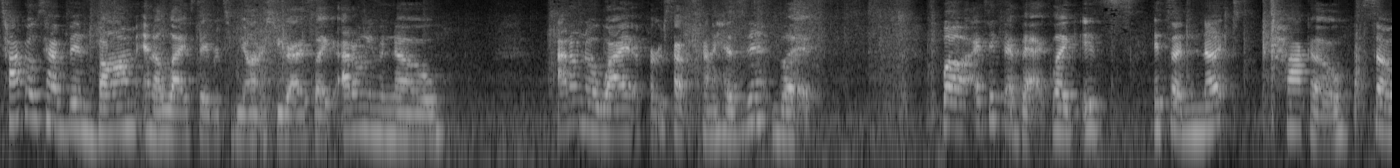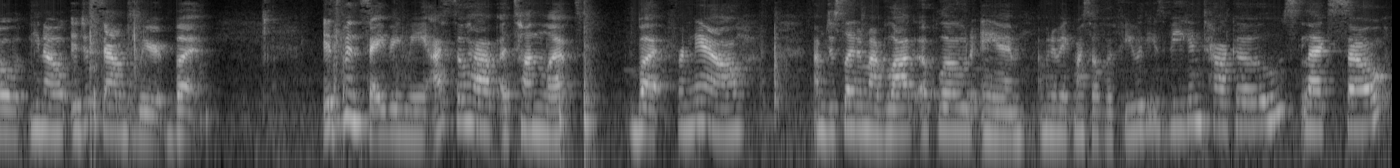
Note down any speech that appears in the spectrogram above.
tacos have been bomb and a lifesaver, to be honest, you guys. Like, I don't even know. I don't know why at first I was kind of hesitant, but well, I take that back. Like, it's it's a nut taco. So, you know, it just sounds weird, but it's been saving me. I still have a ton left but for now, I'm just letting my vlog upload and I'm gonna make myself a few of these vegan tacos like so.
